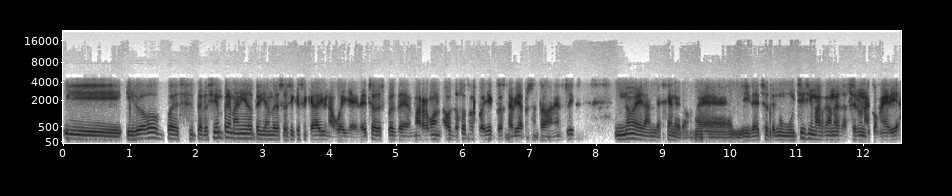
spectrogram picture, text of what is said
Y, y luego pues pero siempre me han ido pidiendo eso. Sí que se queda ahí una huella. Y de hecho después de Marromón los otros proyectos que había presentado a Netflix no eran de género. Eh, y de hecho tengo muchísimas ganas de hacer una comedia.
